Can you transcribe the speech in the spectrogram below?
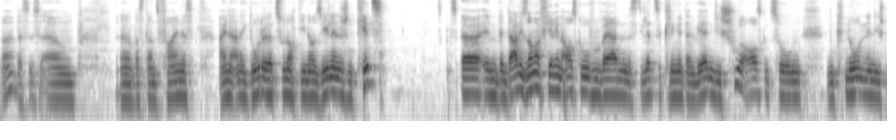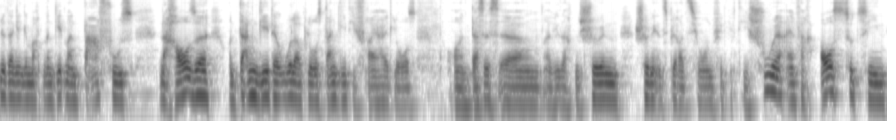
Ja, das ist ähm, äh, was ganz Feines. Eine Anekdote dazu noch, die neuseeländischen Kids, äh, wenn da die Sommerferien ausgerufen werden, dass die letzte klingelt, dann werden die Schuhe ausgezogen, ein Knoten in die Schnürsenkel gemacht und dann geht man barfuß nach Hause und dann geht der Urlaub los, dann geht die Freiheit los. Und das ist, äh, wie gesagt, eine schön, schöne Inspiration für die, die Schuhe einfach auszuziehen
